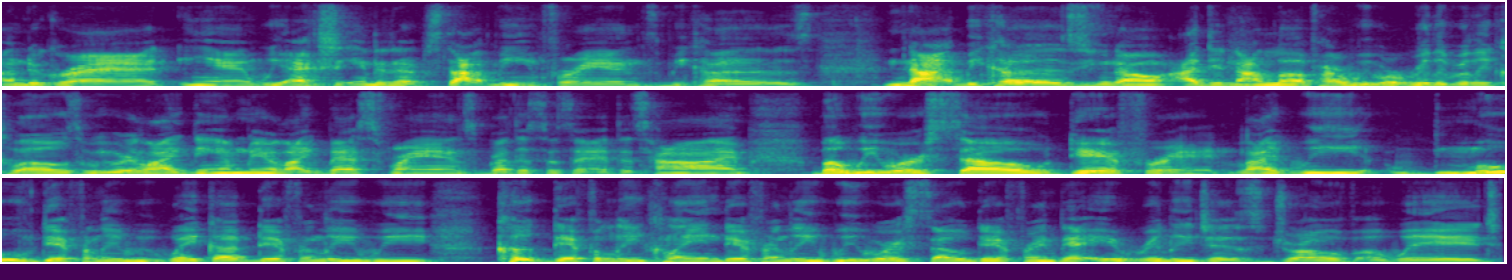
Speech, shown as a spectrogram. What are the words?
undergrad, and we actually ended up stop being friends because not because you know I did not love her. We were really really close. We were like damn near like best friends, brother sister at the time. But we were so different. Like we move differently. We wake up differently. We cook differently. Clean differently. We were so different that it really just drove a wedge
